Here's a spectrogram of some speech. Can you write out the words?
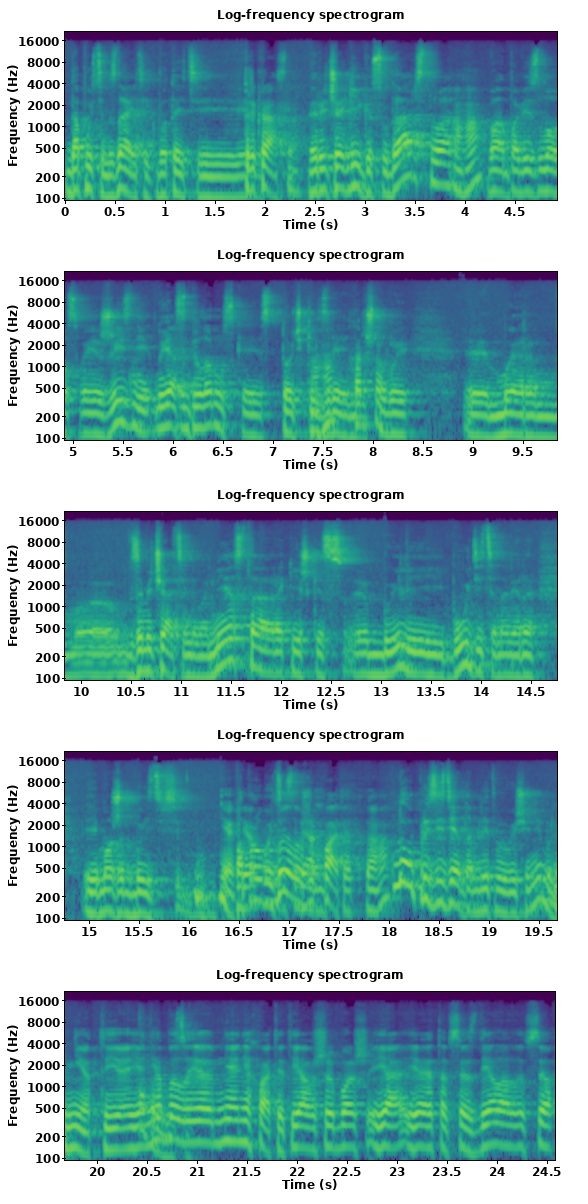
допустим, знаете вот эти Прекрасно. рычаги государства, Ага. вам повезло в своей жизни. Но я с белорусской с точки Ага, зрения, хорошо. что вы мэром э, замечательного места Ракишкис э, были и будете, наверное, и может быть Нет, попробуйте я был себя. уже, хватит. Ага. Ну, президентом Литвы вы еще не были? Нет, я, я не был, я- мне не хватит, я уже больше, я, я это все сделал все.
